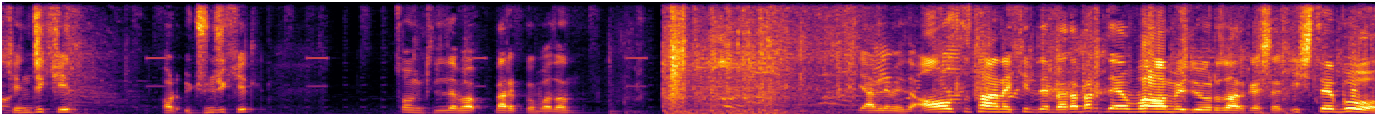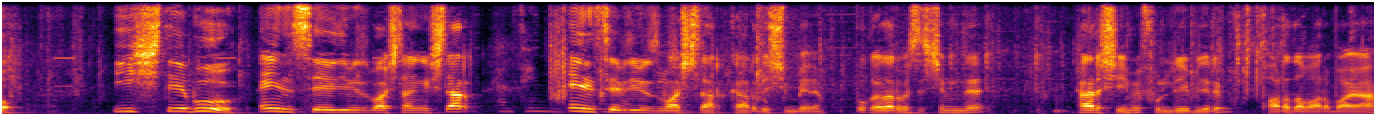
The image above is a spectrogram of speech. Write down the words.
ikinci kill. Var üçüncü kill. Son kill de Berk Baba'dan. Yerlemedi. 6 tane kill ile beraber devam ediyoruz arkadaşlar. İşte bu. İşte bu. En sevdiğimiz başlangıçlar. En sevdiğimiz maçlar kardeşim benim. Bu kadar basit. Şimdi her şeyimi fullleyebilirim. Para da var bayağı.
